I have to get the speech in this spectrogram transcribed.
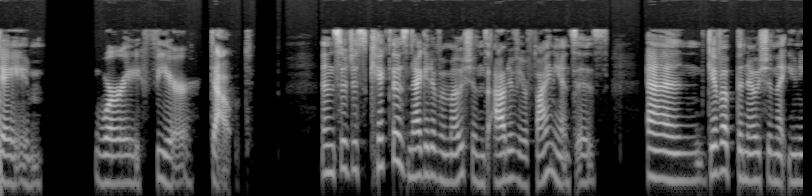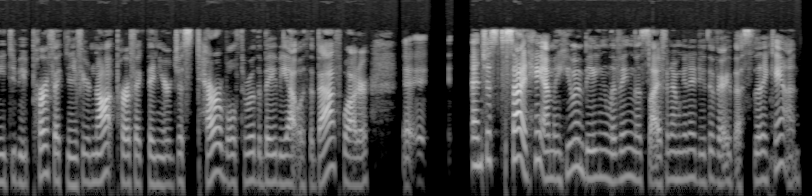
shame, worry, fear, doubt. And so just kick those negative emotions out of your finances and give up the notion that you need to be perfect. And if you're not perfect, then you're just terrible. Throw the baby out with the bathwater eh, eh, and just decide, hey, I'm a human being living this life and I'm going to do the very best that I can.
